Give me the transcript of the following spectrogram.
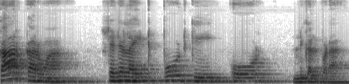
कार कारवां सैटेलाइट पोर्ट की ओर निकल पड़ा।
